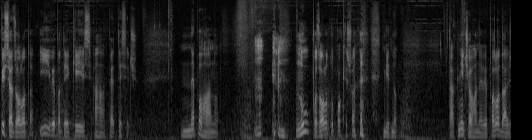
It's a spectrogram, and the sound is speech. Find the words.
50 золота і випаде якийсь. Ага, 5000. Непогано. ну, по золоту поки що. Бідно. Так, нічого не випало далі.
